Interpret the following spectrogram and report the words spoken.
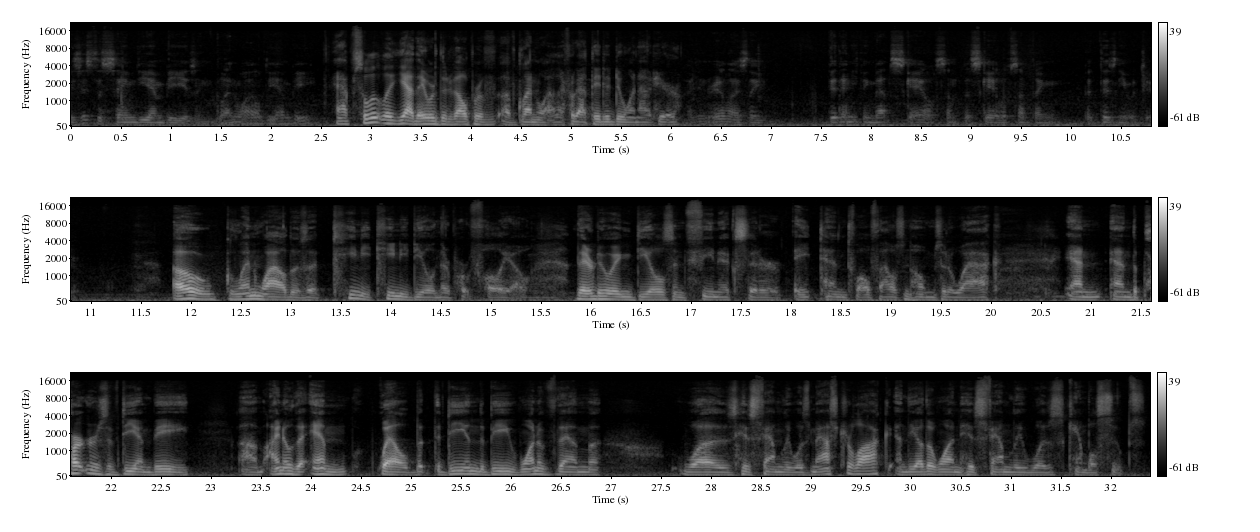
Is this the same DMB as in Glenwild DMB? Absolutely. Yeah, they were the developer of, of Glenwild. I forgot they did do one out here. I didn't realize they did anything that scale, some, the scale of something that Disney would do. Oh, Glenwild was a teeny, teeny deal in their portfolio. They're doing deals in Phoenix that are 8, 10, 12,000 homes at a whack. And, and the partners of DMB, um, I know the M well, but the D and the B, one of them was his family was Masterlock, and the other one, his family was Campbell Soups.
